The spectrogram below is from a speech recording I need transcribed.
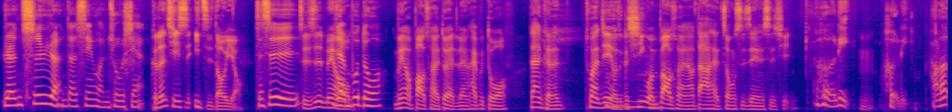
人吃人的新闻出现，可能其实一直都有，只是只是没有人不多，没有爆出来，对，人还不多，但可能突然间有这个新闻爆出来，嗯、然后大家才重视这件事情，合理，嗯，合理。好了，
